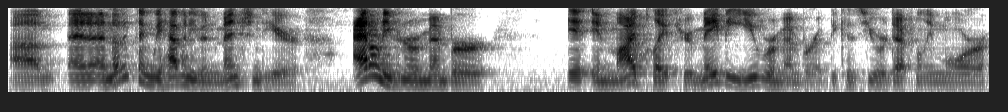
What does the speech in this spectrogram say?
Um, and another thing we haven't even mentioned here, I don't even remember it in my playthrough. Maybe you remember it because you were definitely more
